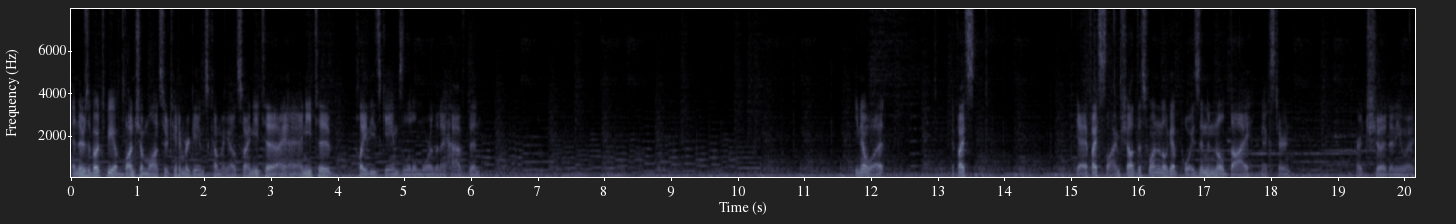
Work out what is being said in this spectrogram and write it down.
and there's about to be a bunch of Monster Tamer games coming out. So I need to I, I need to play these games a little more than I have been. You know what? If I... Yeah, if I slime shot this one, it'll get poisoned and it'll die next turn. Or it should, anyway.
